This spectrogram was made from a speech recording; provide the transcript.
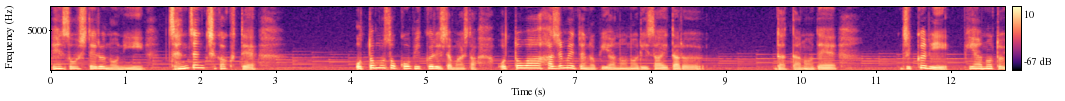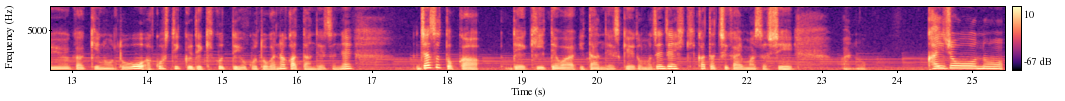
演奏してるのに全然違くて夫もそこをびっくりしてました夫は初めてのピアノのリサイタルだったのでじっくりピアノという楽器の音をアコースティックで聴くっていうことがなかったんですね。ジャズとかで聞いてはいたんですけれども全然弾き方違いますしあの会場の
